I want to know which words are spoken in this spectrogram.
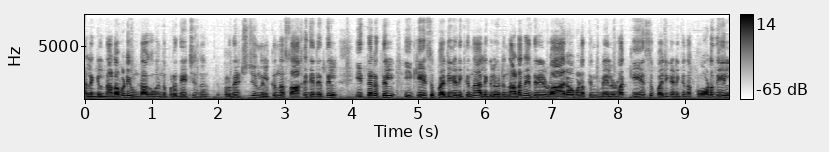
അല്ലെങ്കിൽ നടപടി ഉണ്ടാകുമെന്ന് പ്രതീക്ഷിച്ച് പ്രതീക്ഷിച്ചു നിൽക്കുന്ന സാഹചര്യത്തിൽ ഇത്തരത്തിൽ ഈ കേസ് പരിഗണിക്കുന്ന അല്ലെങ്കിൽ ഒരു നടനെതിരെയുള്ള ആരോപണത്തിന്മേലുള്ള കേസ് പരിഗണിക്കുന്ന കോടതിയിൽ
